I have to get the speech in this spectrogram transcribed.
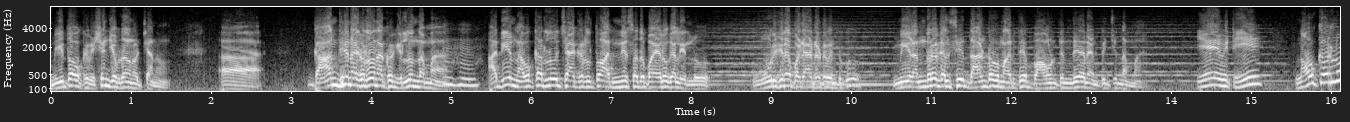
మీతో ఒక విషయం చెబుదామని వచ్చాను. గాంధీనగర్లో నాకు ఒక ఇల్లు ఉందమ్మా. అది నౌకర్లు చాకర్లతో అన్ని సదుపాయాలు గల ఇల్లు. ఊరికినే పడాడటం ఎందుకు? మీరందరూ కలిసి దాంట్లో మారితే బాగుంటుంది అని అనిపించిందమ్మా. ఏమిటి? నౌకర్లు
